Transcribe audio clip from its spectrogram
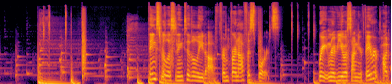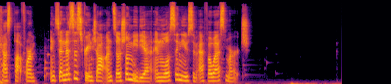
Thanks for listening to The Lead Off from Front Office Sports. Rate and review us on your favorite podcast platform and send us a screenshot on social media, and we'll send you some FOS merch.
